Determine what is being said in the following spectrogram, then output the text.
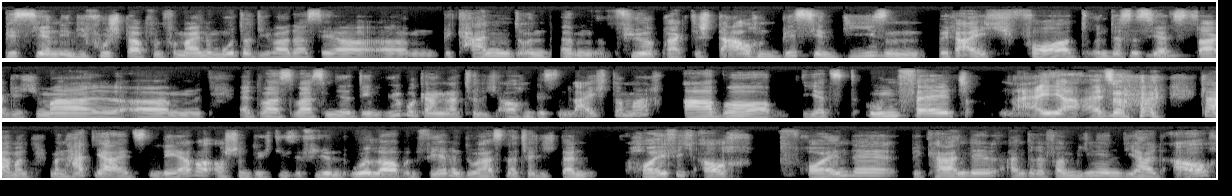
bisschen in die Fußstapfen von meiner Mutter, die war da sehr ähm, bekannt und ähm, führe praktisch da auch ein bisschen diesen Bereich fort. Und das ist mhm. jetzt, sage ich mal, ähm, etwas, was mir den Übergang natürlich auch ein bisschen leichter macht. Aber jetzt Umfeld naja, also klar, man, man hat ja als Lehrer auch schon durch diese vielen Urlaub und Ferien, du hast natürlich dann häufig auch Freunde, Bekannte, andere Familien, die halt auch,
